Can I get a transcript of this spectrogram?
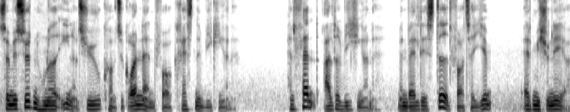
som i 1721 kom til Grønland for at kristne vikingerne. Han fandt aldrig vikingerne, men valgte i stedet for at tage hjem at missionere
